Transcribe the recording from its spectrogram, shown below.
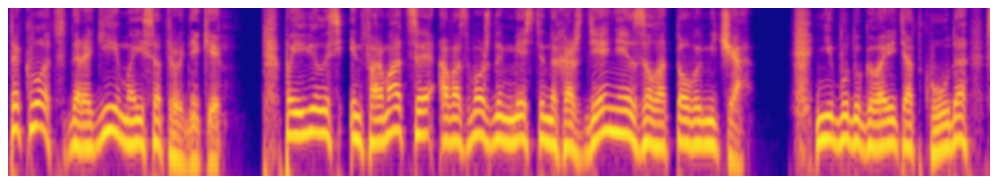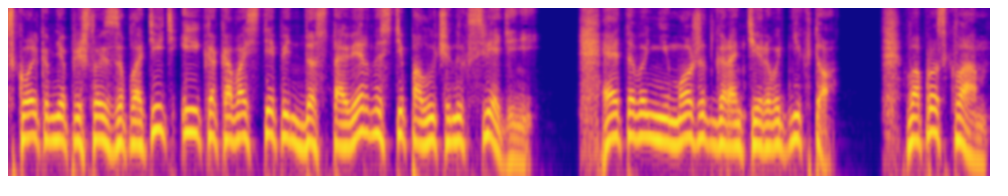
Так вот, дорогие мои сотрудники, появилась информация о возможном месте нахождения золотого меча. Не буду говорить откуда, сколько мне пришлось заплатить и какова степень достоверности полученных сведений. Этого не может гарантировать никто. Вопрос к вам.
